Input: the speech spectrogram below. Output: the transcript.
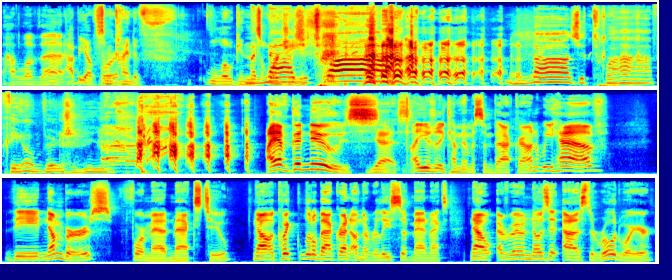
I love that. I'd be up Some for it. kind of Logan's Menage orgy. a trois. Menage a trois film version. Uh, I have good news. yes. I usually come in with some background. We have the numbers for Mad Max 2. Now, a quick little background on the release of Mad Max. Now, everyone knows it as the Road Warrior,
